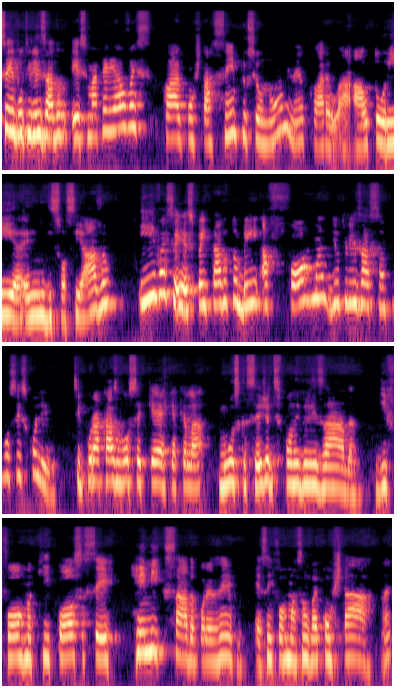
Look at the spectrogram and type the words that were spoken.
sendo utilizado esse material, vai, claro, constar sempre o seu nome, né? Claro, a, a autoria é indissociável e vai ser respeitado também a forma de utilização que você escolheu. Se por acaso você quer que aquela música seja disponibilizada de forma que possa ser remixada, por exemplo, essa informação vai constar, né?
